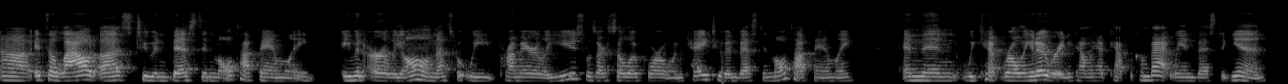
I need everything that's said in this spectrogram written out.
uh, it's allowed us to invest in multifamily even early on. That's what we primarily used was our solo 401k to invest in multifamily. And then we kept rolling it over. Anytime we have capital come back, we invest again.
